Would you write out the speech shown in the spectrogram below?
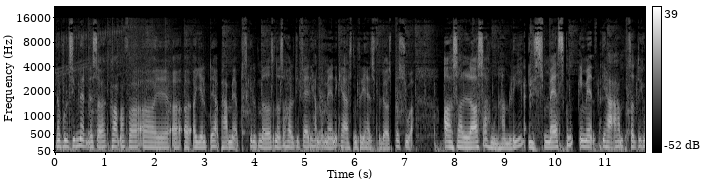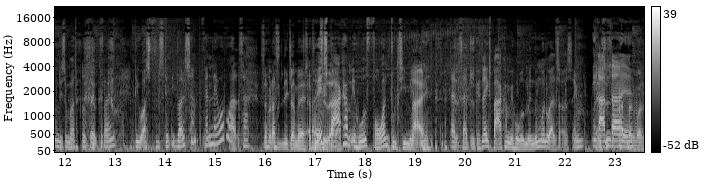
når politimændene så kommer for at, øh, at, at, at hjælpe det her par med at skille dem ad og sådan noget, så holder de fat i ham, den mandekæresten, fordi han selvfølgelig også bliver sur. Og så losser hun ham lige i smasken, imens de har ham. Så det er hun ligesom også blevet dømt for. Ikke? Det er jo også fuldstændig voldsomt. Hvad fanden laver du altså? Så er man også ligeglad med, at ikke politiet der. sparke ham i hovedet foran politimændene. Nej. Altså, du skal slet ikke sparke ham i hovedet, men nu må du altså også. Ikke? I Ej, retten, er der, øh,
